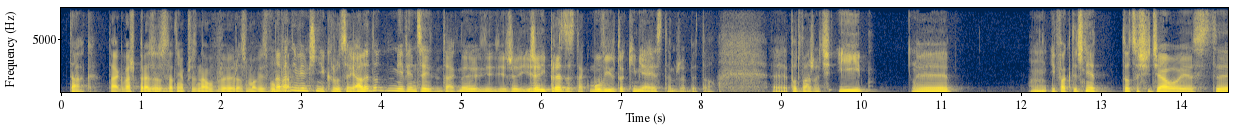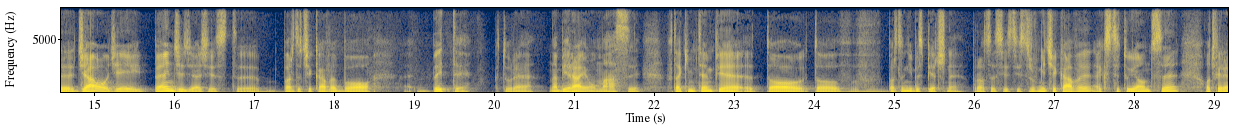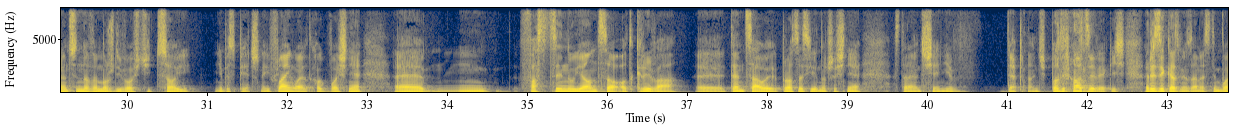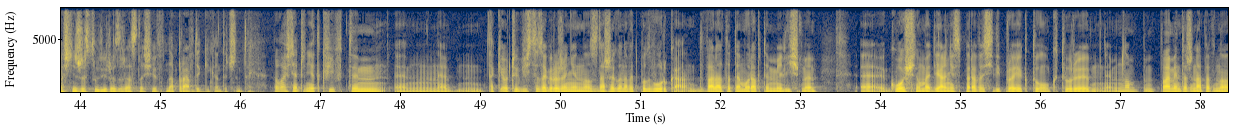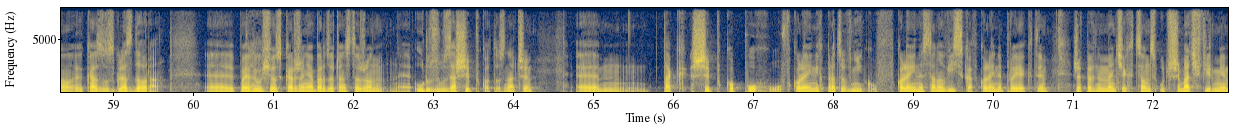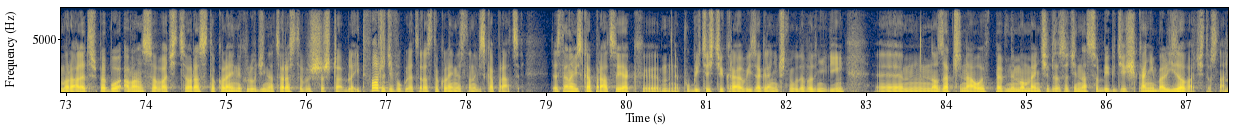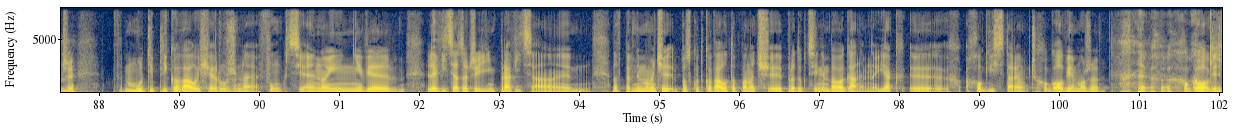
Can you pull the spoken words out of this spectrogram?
Tak. Tak, wasz prezes ostatnio przyznał w rozmowie z WP. Nawet nie wiem, czy nie krócej, ale to mniej więcej tak. No, jeżeli, jeżeli prezes tak mówił, to kim ja jestem, żeby to podważać. I, i faktycznie to, co się działo, jest y, działo, dzieje i będzie dziać, jest y, bardzo ciekawe, bo byty, które nabierają masy w takim tempie, to, to bardzo niebezpieczny proces jest. Jest równie ciekawy, ekscytujący, otwierający nowe możliwości, co i niebezpieczne. I Flying Wild Hog właśnie e, mm, fascynująco odkrywa e, ten cały proces jednocześnie starając się nie depnąć po drodze w jakieś ryzyka związane z tym właśnie, że studio rozrasta się w naprawdę gigantycznym tempie. No właśnie, czy nie tkwi w tym takie oczywiste zagrożenie no, z naszego nawet podwórka? Dwa lata temu raptem mieliśmy e, głośną medialnie sprawę CD Projektu, który, no pamiętasz na pewno kazus Glassdora. E, pojawiły tak. się oskarżenia bardzo często, że on e, urósł za szybko, to znaczy tak szybko puchł w kolejnych pracowników, w kolejne stanowiska, w kolejne projekty, że w pewnym momencie chcąc utrzymać w firmie morale, trzeba było awansować coraz to kolejnych ludzi na coraz to wyższe szczeble i tworzyć w ogóle coraz to kolejne stanowiska pracy. Te stanowiska pracy, jak publicyści krajowi i zagraniczni udowodnili, no zaczynały w pewnym momencie w zasadzie na sobie gdzieś kanibalizować. To znaczy mm multiplikowały się różne funkcje, no i nie wie lewica, co czyli prawica. No w pewnym momencie poskutkowało to ponoć e, produkcyjnym bałaganem. No i jak e, hogi starają, czy hogowie może? Hogowie.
